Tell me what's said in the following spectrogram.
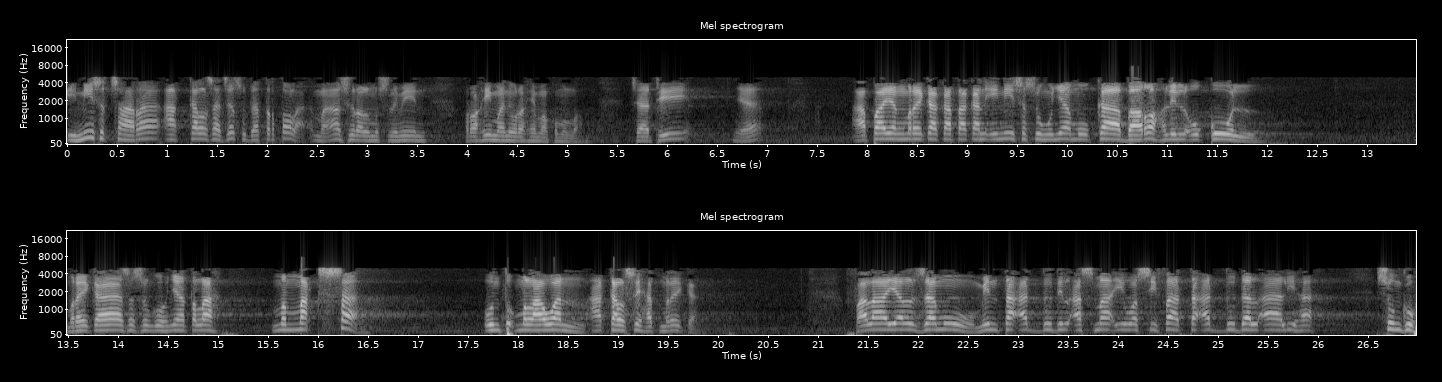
Ini secara akal saja sudah tertolak. Ma'asyiral muslimin rahimani rahimakumullah. Jadi, ya, apa yang mereka katakan ini sesungguhnya muka baroh lil ukul. Mereka sesungguhnya telah memaksa untuk melawan akal sehat mereka. Fala yalzamu min ta'addudil asma'i was sifat ta'addudal alihah. Sungguh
